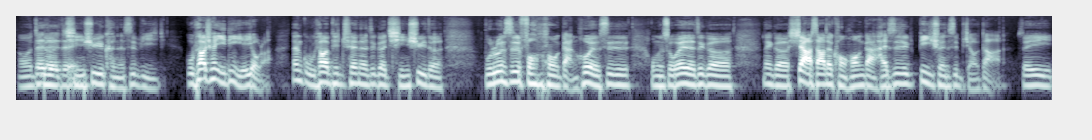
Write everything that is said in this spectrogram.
然后这个情绪可能是比。股票圈一定也有了，但股票圈的这个情绪的，不论是疯魔感，或者是我们所谓的这个那个下杀的恐慌感，还是币圈是比较大的。所以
